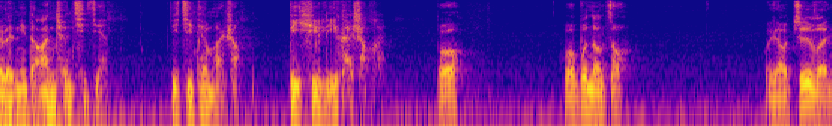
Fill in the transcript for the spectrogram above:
为了你的安全起见，你今天晚上必须离开上海。不，我不能走。我要质问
